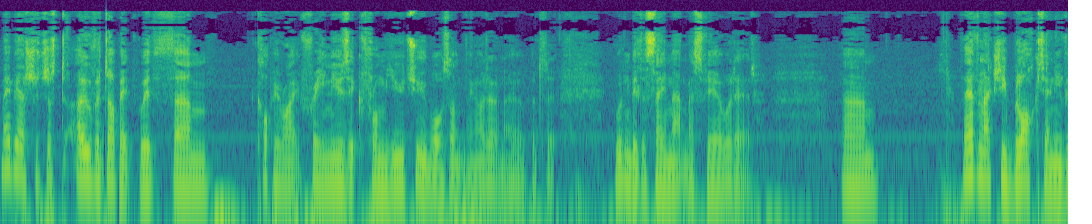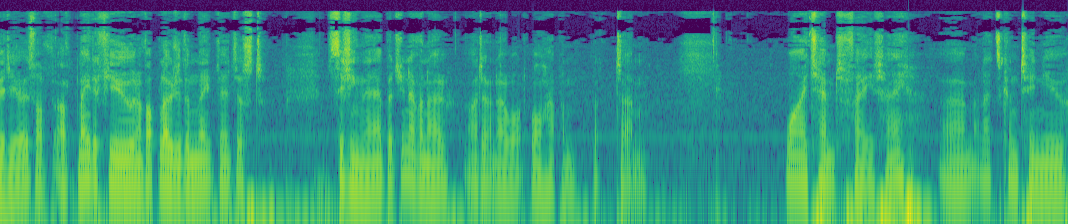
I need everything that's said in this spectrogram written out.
maybe I should just overdub it with um, copyright free music from YouTube or something. I don't know, but it wouldn't be the same atmosphere, would it? Um, they haven't actually blocked any videos. I've I've made a few and I've uploaded them. They they're just sitting there, but you never know. I don't know what will happen, but um, why tempt fate, eh? Um, let's continue.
